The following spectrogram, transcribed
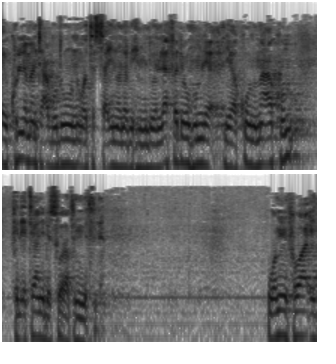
أي كل من تعبدون وتستعينون بهم من دون الله فادعوهم ليكونوا معكم في الإتيان بسورة مثله. ومن فوائد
